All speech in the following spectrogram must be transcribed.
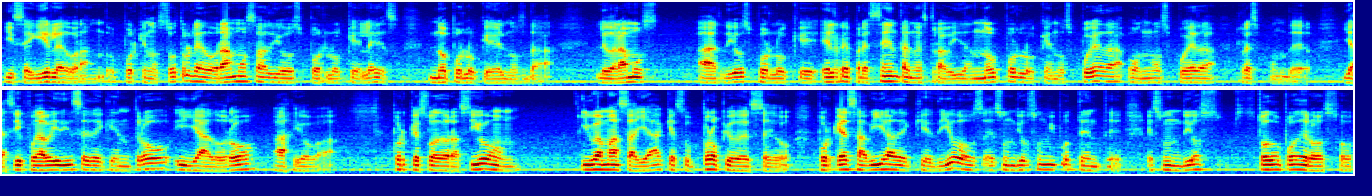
y seguirle adorando, porque nosotros le adoramos a Dios por lo que Él es, no por lo que Él nos da. Le adoramos a Dios por lo que Él representa en nuestra vida, no por lo que nos pueda o no nos pueda responder. Y así fue David, dice, de que entró y adoró a Jehová, porque su adoración iba más allá que su propio deseo, porque él sabía de que Dios es un Dios omnipotente, es un Dios todopoderoso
